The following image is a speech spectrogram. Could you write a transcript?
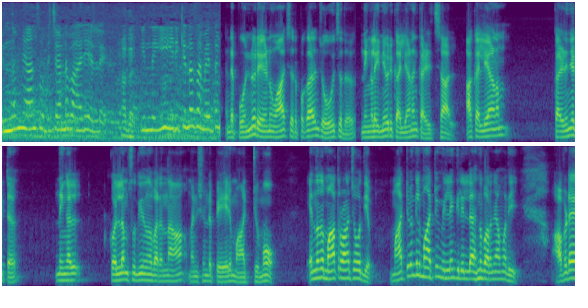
ഇന്നും ഞാൻ സുധിച്ചേണ്ട ഭാര്യയല്ലേ? അതെ. ഇന്ന് ഈ ഇരിക്കുന്ന സമയത്ത് എന്റെ പൊന്നു രേണു ആ ചെറുപ്പക്കാരൻ ചോദിച്ചത് നിങ്ങൾ ഇനി ഒരു കല്യാണം കഴിച്ചാൽ ആ കല്യാണം കഴിഞ്ഞിട്ട് നിങ്ങൾ കൊല്ലം സുധി എന്ന് പറയുന്ന ആ മനുഷ്യന്റെ പേര് മാറ്റുമോ? എന്നത് മാത്രമാണ് ചോദ്യം. മാറ്റുമെങ്കിൽ മാറ്റും ഇല്ലെങ്കിലില്ല എന്ന് പറഞ്ഞാൽ മതി. അവിടെ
